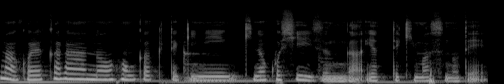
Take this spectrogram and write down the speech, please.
まあこれからあの本格的にキノコシーズンがやってきますので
